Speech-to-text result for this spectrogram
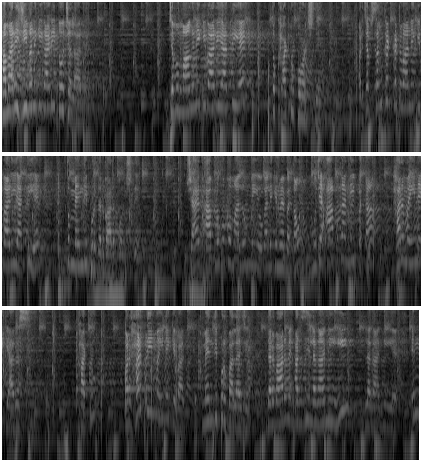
हमारी जीवन की गाड़ी दो चला रहे जब मांगने की बारी आती है तो खाटू पहुँचते हैं। और जब संकट कटवाने की बारी आती है तो मेहंदीपुर दरबार पहुँचते हैं। शायद आप लोगों को मालूम नहीं होगा, लेकिन मैं बताऊँ, मुझे आपका नहीं पता, हर महीने ग्यारस, खाटू, और हर तीन महीने के बाद मेहंदीपुर बालाजी, दरबार में अर्जी लगानी ही लगानी है। इन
